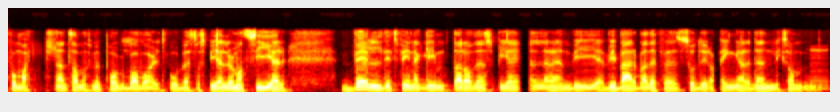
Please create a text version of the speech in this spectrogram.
två matcherna tillsammans med Pogba varit två bästa spelare. Man ser väldigt fina glimtar av den spelaren vi, vi värvade för så dyra pengar. Den liksom, Mm.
